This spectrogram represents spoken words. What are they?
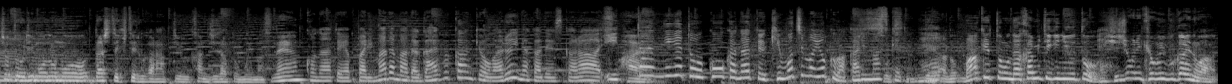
ちょっと売り物も出してきてるかなっていう感じだと思いますね。この後やっぱりまだまだ外部環境悪い中ですから一旦逃げておこうかなっていう気持ちもよくわかりますけどね、ね、あのマーケットの中身的に言うと非常に興味深いのは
